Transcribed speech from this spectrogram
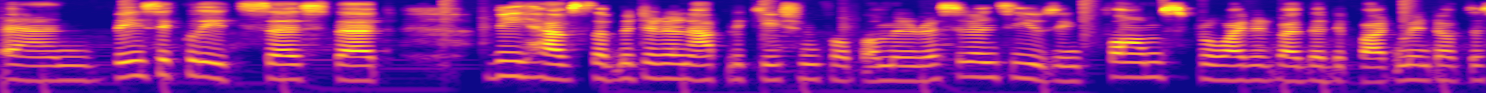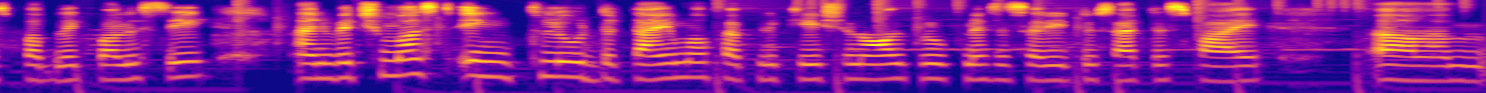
And basically it says that we have submitted an application for permanent residency using forms provided by the department of this public policy and which must include the time of application all proof necessary to satisfy um,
